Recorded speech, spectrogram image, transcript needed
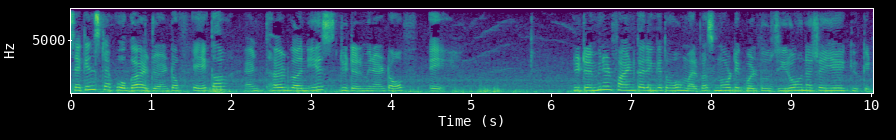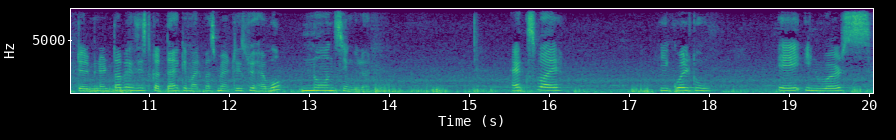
सेकेंड स्टेप होगा एडजॉइंट ऑफ़ ए का and third one is determinant of A determinant find करेंगे तो वो हमारे पास नॉट इक्वल टू ज़ीरो होना चाहिए, क्योंकि डिटर्मिनेंट तब एग्जिस्ट करता है कि हमारे पास मैट्रिक्स जो है वो non singular X Y equal to A inverse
